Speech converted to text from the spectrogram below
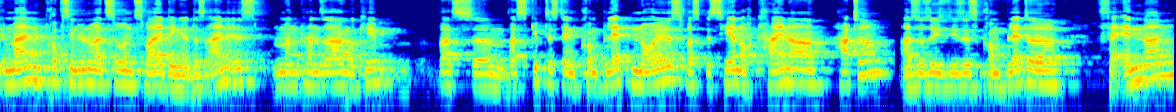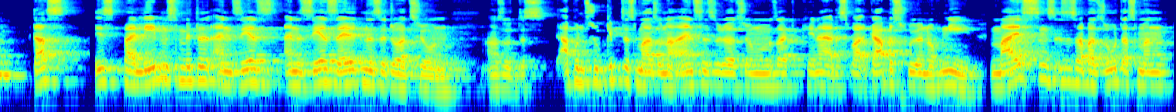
In meinen Kopf sind Innovationen zwei Dinge. Das eine ist, man kann sagen, okay, was, ähm, was gibt es denn komplett Neues, was bisher noch keiner hatte? Also dieses komplette Verändern, das ist bei Lebensmitteln ein sehr, eine sehr seltene Situation. Also das ab und zu gibt es mal so eine Einzelsituation, wo man sagt, okay, naja, das war, gab es früher noch nie. Meistens ist es aber so, dass man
